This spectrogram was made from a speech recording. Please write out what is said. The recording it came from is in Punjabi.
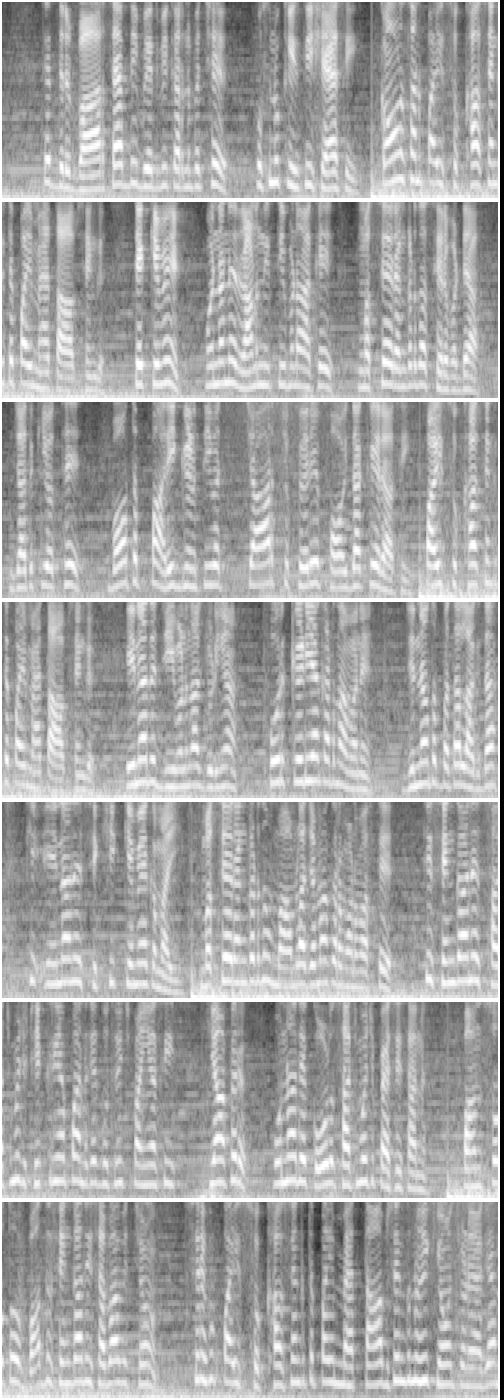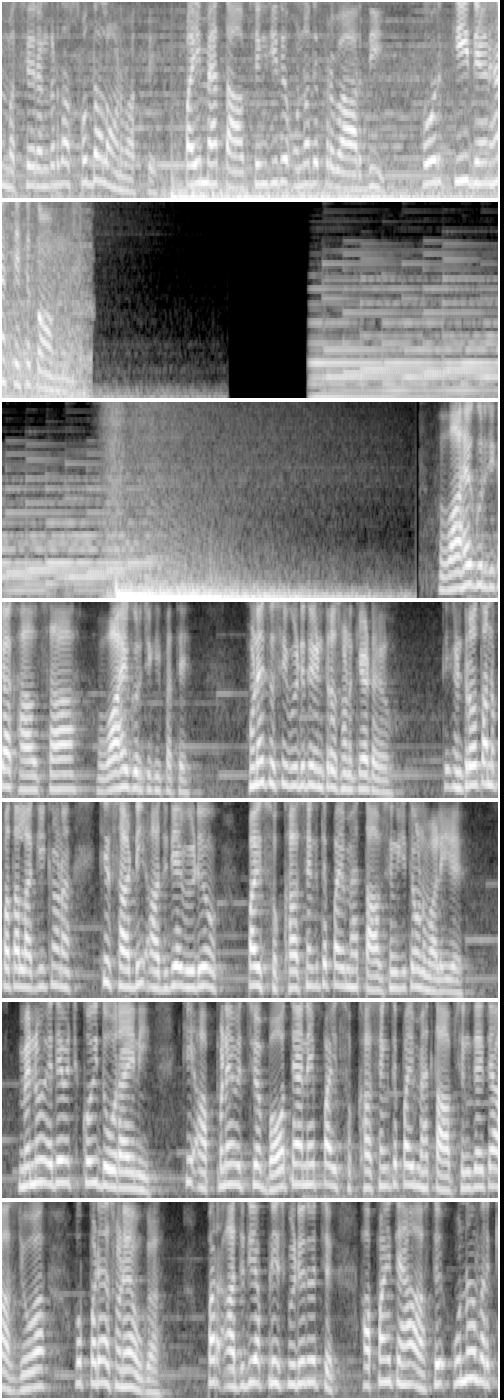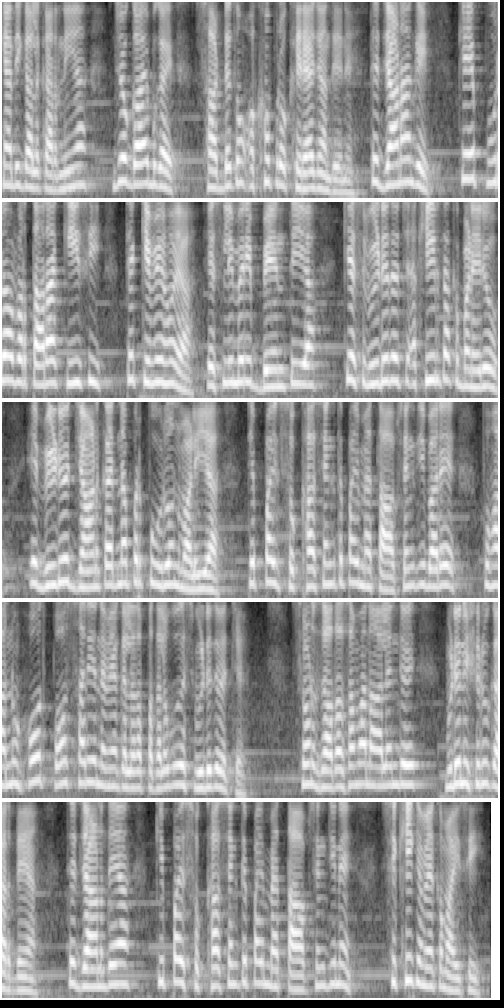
ਤੇ ਦਰਬਾਰ ਸਾਹਿਬ ਦੀ ਬੇਦਬੀ ਕਰਨ ਪਿੱਛੇ ਉਸ ਨੂੰ ਕਿਸ ਦੀ ਸ਼ੈ ਸੀ? ਕੌਣ ਸਨ ਭਾਈ ਸੁੱਖਾ ਸਿੰਘ ਤੇ ਭਾਈ ਮਹਿਤਾਬ ਸਿੰਘ? ਤੇ ਕਿਵੇਂ ਉਹਨਾਂ ਨੇ ਰਣਨੀਤੀ ਬਣਾ ਕੇ ਮੱਸੇ ਰੰਗੜ ਦਾ ਸਿਰ ਵੱਢਿਆ ਜਦ ਕਿ ਉੱਥੇ ਬਹੁਤ ਭਾਰੀ ਗਿਣਤੀ ਵਿੱਚ ਚਾਰ ਚੁਫੇਰੇ ਫੌਜ ਦਾ ਘੇਰਾ ਸੀ? ਭਾਈ ਸੁੱਖਾ ਸਿੰਘ ਤੇ ਭਾਈ ਮਹਿਤਾਬ ਸਿੰਘ, ਇਹਨਾਂ ਦੇ ਜੀਵਨ ਨਾਲ ਜੁੜੀਆਂ ਹੋਰ ਕਿਹੜੀਆਂ ਘਟਨਾਵਾਂ ਨੇ ਜਿਨ੍ਹਾਂ ਤੋਂ ਪਤਾ ਲੱਗਦਾ ਕਿ ਇਹਨਾਂ ਨੇ ਸਿੱਖੀ ਕਿਵੇਂ ਕਮਾਈ। ਮੱਸੇ ਰੰਗੜ ਨੂੰ ਮਾਮਲਾ ਜਮ੍ਹਾਂ ਕਰਵਾਉਣ ਵਾਸਤੇ ਕਿ ਸਿੰਘਾਂ ਨੇ ਸੱਚਮੁੱਚ ਠੀਕਰੀਆਂ ਭੰਨ ਕੇ ਗੁਥਲੀ ਚ ਪਾਈਆਂ ਸੀ ਜਾਂ ਫਿਰ ਉਹਨਾਂ ਦੇ ਕੋਲ ਸੱਚਮੁੱਚ ਪੈਸੇ ਸਨ। 500 ਤੋਂ ਵੱਧ ਸਿੰਘਾਂ ਦੀ ਸਭਾ ਵਿੱਚੋਂ ਸਿਰਫ ਭਾਈ ਸੁੱਖਾ ਸਿੰਘ ਤੇ ਭਾਈ ਮਹਿਤਾਬ ਸਿੰਘ ਨੂੰ ਹੀ ਕਿਉਂ ਚੁਣਿਆ ਗਿਆ ਮੱਸੇ ਰੰਗੜ ਦਾ ਸੋਧਾ ਲਾਉਣ ਵਾਸਤੇ? ਭਾਈ ਮਹਿਤਾਬ ਸਿੰਘ ਜੀ ਤੇ ਉਹਨਾਂ ਦੇ ਪਰਿਵਾਰ ਦੀ ਹੋਰ ਕੀ ਦੇਣ ਹੈ ਸਿੱਖ ਕੌਮ ਨੂੰ? ਵਾਹਿਗੁਰੂ ਜੀ ਕਾ ਖਾਲਸਾ, ਵਾਹਿਗੁਰੂ ਜੀ ਕੀ ਫਤਿਹ। ਹੁਣੇ ਤੁਸੀਂ ਵੀਡੀਓ ਦੀ ਇੰਟਰੋ ਸੁਣ ਕੇ ਹਟਿਓ ਤੇ ਇੰਟਰੋ ਤੁਹਾਨੂੰ ਪਤਾ ਲੱਗ ਗਈ ਕਿ ਹੋਣਾ ਕਿ ਸਾਡੀ ਅੱਜ ਦੀ ਵੀਡੀਓ ਭਾਈ ਸੁੱਖਾ ਸਿੰਘ ਤੇ ਭਾਈ ਮਹਿਤਾਬ ਸਿੰਘ ਜੀ ਤੇ ਹੋਣ ਵਾਲੀ ਹੈ ਮੈਨੂੰ ਇਹਦੇ ਵਿੱਚ ਕੋਈ ਦੋ ਰਾਏ ਨਹੀਂ ਕਿ ਆਪਣੇ ਵਿੱਚ ਬਹੁਤਿਆਂ ਨੇ ਭਾਈ ਸੁੱਖਾ ਸਿੰਘ ਤੇ ਭਾਈ ਮਹਿਤਾਬ ਸਿੰਘ ਦਾ ਇਤਿਹਾਸ ਜੋ ਆ, ਉਹ ਪੜਿਆ ਸੁਣਿਆ ਹੋਊਗਾ। ਪਰ ਅੱਜ ਦੀ ਆਪਣੀ ਇਸ ਵੀਡੀਓ ਦੇ ਵਿੱਚ ਆਪਾਂ ਇਤਿਹਾਸ ਦੇ ਉਹਨਾਂ ਵਰਕਿਆਂ ਦੀ ਗੱਲ ਕਰਨੀ ਆ ਜੋ ਗਾਇਬ ਗਏ ਸਾਡੇ ਤੋਂ ਅੱਖੋਂ ਪਰੋਖੇ ਰਹਿ ਜਾਂਦੇ ਨੇ। ਤੇ ਜਾਣਾਂਗੇ ਕਿ ਇਹ ਪੂਰਾ ਵਰਤਾਰਾ ਕੀ ਸੀ ਤੇ ਕਿਵੇਂ ਹੋਇਆ? ਇਸ ਲਈ ਮੇਰੀ ਬੇਨਤੀ ਆ ਕਿ ਇਸ ਵੀਡੀਓ ਦੇ ਵਿੱਚ ਅਖੀਰ ਤੱਕ ਬਣੇ ਰਹੋ। ਇਹ ਵੀਡੀਓ ਜਾਣਕਾਰੀ ਨਾਲ ਭਰਪੂਰ ਹੋਣ ਵਾਲੀ ਆ। ਤੇ ਭਾਈ ਸੁੱਖਾ ਸਿੰਘ ਤੇ ਭਾਈ ਮਹਿਤਾਬ ਸਿੰਘ ਜੀ ਬਾਰੇ ਤੁਹਾਨੂੰ ਹੋਰ ਬਹੁਤ ਸਾਰੀਆਂ ਨਵੀਆਂ ਗੱਲਾਂ ਦਾ ਪਤਾ ਲੱਗੂਗਾ ਇਸ ਵੀਡੀਓ ਦੇ ਵਿੱਚ। ਸੋ ਹੁਣ ਜ਼ਿਆਦਾ ਸਮਾਂ ਨਾ ਲੈਂਦੇ ਹੋਏ ਵੀਡੀਓ ਨੂੰ ਸ਼ੁਰੂ ਕਰਦੇ ਹਾਂ ਤੇ ਜਾਣਦੇ ਹਾਂ ਕਿ ਭਾਈ ਸੁੱਖਾ ਸਿੰਘ ਤੇ ਭਾਈ ਮਹਿਤਾਬ ਸਿੰਘ ਜੀ ਨੇ ਸਿੱਖੀ ਕਿਵੇਂ ਕਮਾਈ ਸੀ।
